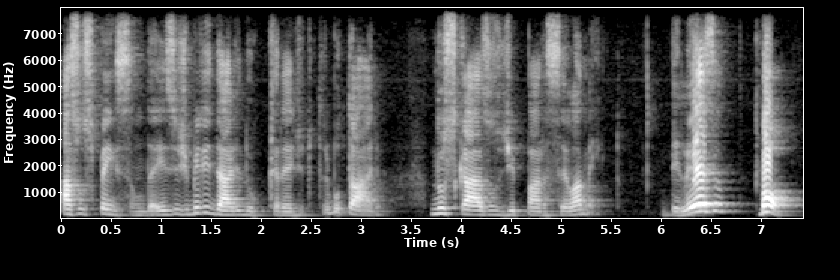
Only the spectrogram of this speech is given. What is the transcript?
a suspensão da exigibilidade do crédito tributário nos casos de parcelamento. Beleza? Bom,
